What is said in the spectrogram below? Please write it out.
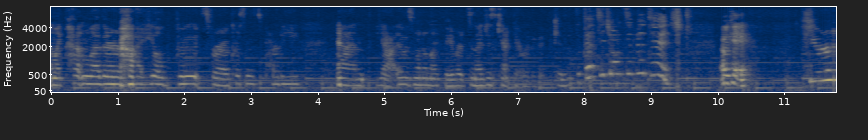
and like patent leather high heeled boots for a Christmas party. And yeah, it was one of my favorites and I just can't get rid of it because it's a Betsey Johnson vintage. Okay, here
